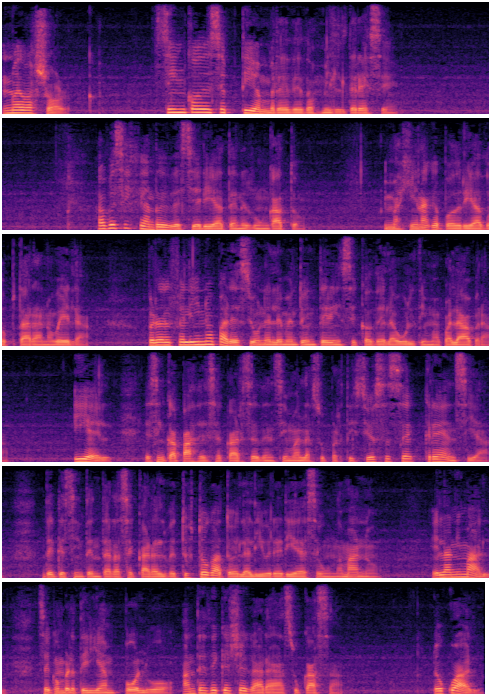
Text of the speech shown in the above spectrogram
Nueva York, 5 de septiembre de 2013. A veces Henry desearía tener un gato. Imagina que podría adoptar a Novela, pero el felino parece un elemento intrínseco de la última palabra, y él es incapaz de sacarse de encima la supersticiosa creencia de que si intentara sacar al vetusto gato de la librería de segunda mano, el animal se convertiría en polvo antes de que llegara a su casa lo cual,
